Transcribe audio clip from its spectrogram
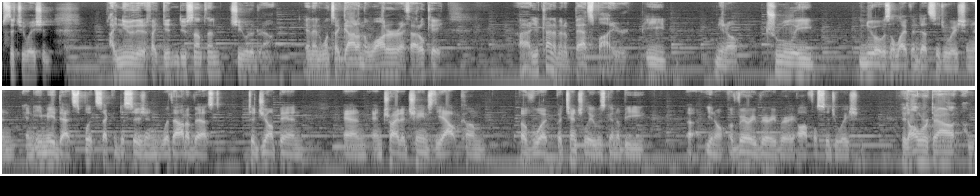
situation. I knew that if I didn't do something, she would have drowned. And then once I got on the water, I thought, okay, uh, you're kind of in a bad spot here. He, you know, truly knew it was a life and death situation, and, and he made that split second decision without a vest to jump in and, and try to change the outcome of what potentially was going to be, uh, you know, a very, very, very awful situation. It all worked out. I'm,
